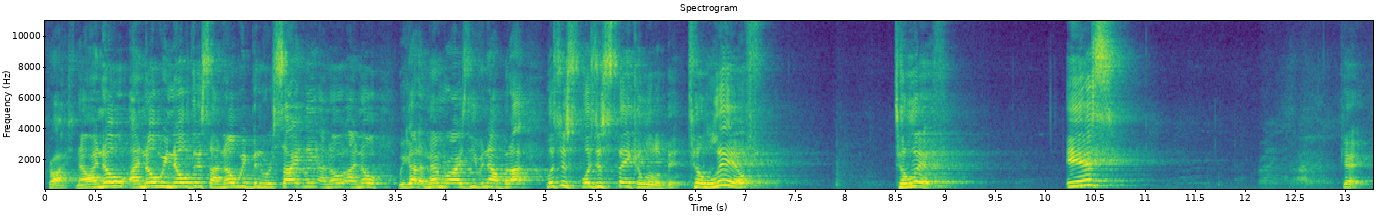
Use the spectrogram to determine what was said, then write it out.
Christ. Now I know, I know we know this. I know we've been reciting. I know, I know we got it memorized even now. But I, let's just let's just think a little bit. To live, to live, is okay.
